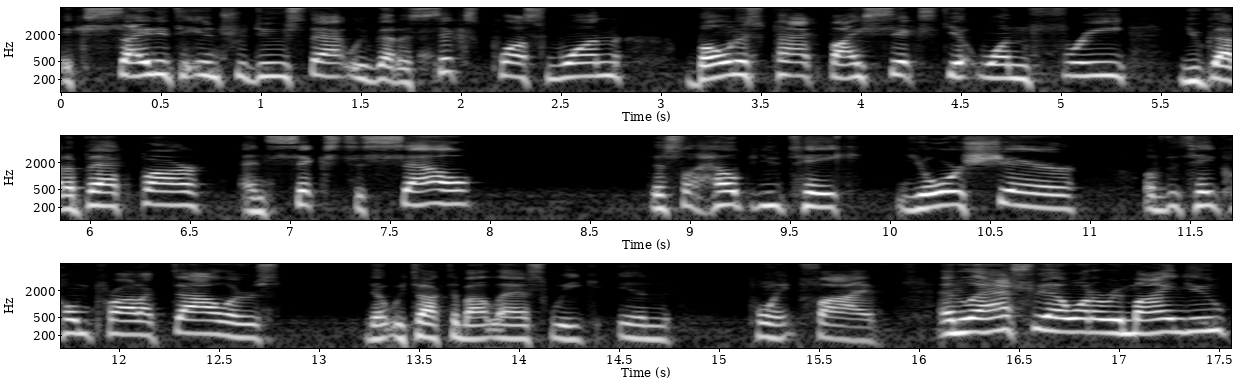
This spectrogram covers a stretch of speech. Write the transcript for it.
Excited to introduce that. We've got a six plus one Bonus pack, buy six, get one free. You got a back bar and six to sell. This will help you take your share of the take home product dollars that we talked about last week in point five. And lastly, I want to remind you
